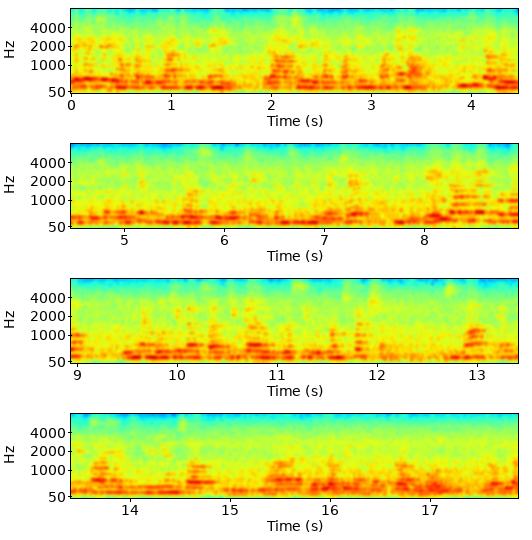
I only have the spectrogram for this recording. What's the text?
দেখেছে এই লোকটা বেঁচে আছে কি নেই, এরা আছে কি এখানে থাকে কি থাকে না। ফিজিক্যাল ভেরিফিকেশন হয়েছে, খুব রিগারাসলি হয়েছে হয়েছে, কিন্তু এই ধরনের কোনো বলছি তার surgical invasive reconstruction this is not every part experience of developing and electoral roll এবং যেটা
